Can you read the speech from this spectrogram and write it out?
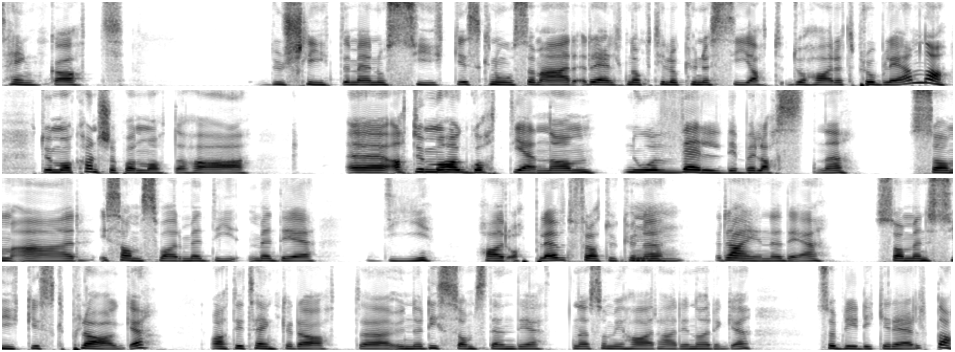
tenke at du sliter med noe psykisk, noe som er reelt nok til å kunne si at du har et problem, da. Du må kanskje på en måte ha uh, At du må ha gått gjennom noe veldig belastende som er i samsvar med, de, med det de har opplevd, for at du kunne Mm. regne det som en psykisk plage. Og at de tenker da at uh, under disse omstendighetene som vi har her i Norge, så blir det ikke reelt, da,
